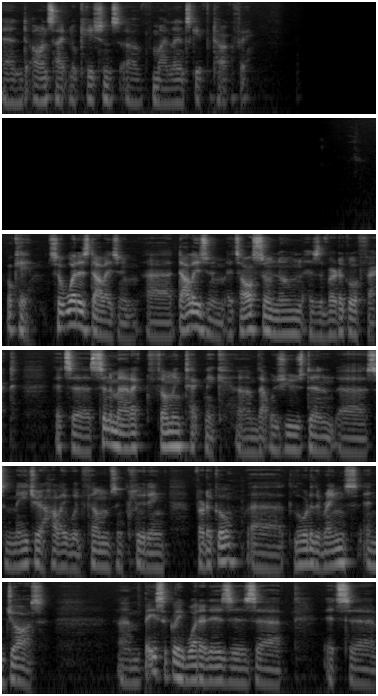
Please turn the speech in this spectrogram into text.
and on-site locations of my landscape photography. Okay, so what is dolly zoom? Uh, dolly zoom, it's also known as the vertigo effect. It's a cinematic filming technique um, that was used in uh, some major Hollywood films, including Vertigo, uh, Lord of the Rings, and Jaws. Um, basically, what it is is uh, it's a,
